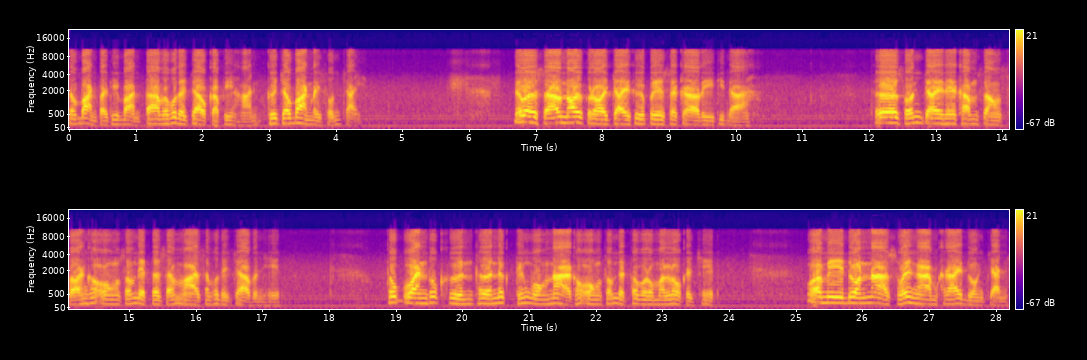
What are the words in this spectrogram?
ชาวบ้านไปที่บ้าน ตามพระพุทธเจ้ากลับพิหาร คือชาวบ้านไม่สนใจแต่ว่าสาวน้อยกรอยใจคือเปสการีธิดา เธอสนใจในคำสั่งสอนขององค์สมเด็จพระสัมมาสัมพุทธเจ้าเป็นเหตุ ทุกวันทุกคืนเธอนึกถึงวงหน้าขององค์สมเด็จพระบรมโลกเชษว่ามีดวงหน้าสวยงามคล้ายดวงจันทร์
